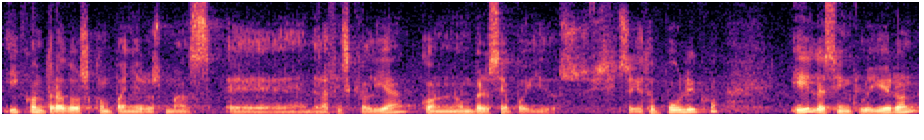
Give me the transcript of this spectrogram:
y contra dos compañeros más eh, de la Fiscalía con nombres y apellidos. Se hizo público y les incluyeron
